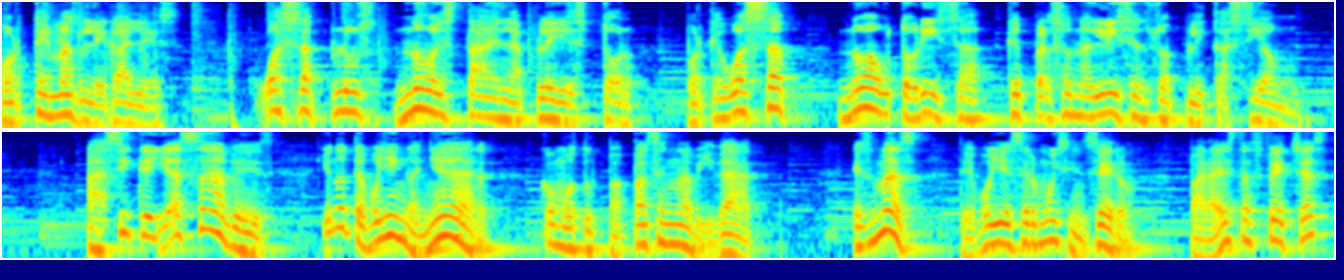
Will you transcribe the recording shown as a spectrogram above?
por temas legales. WhatsApp Plus no está en la Play Store porque WhatsApp no autoriza que personalicen su aplicación. Así que ya sabes, yo no te voy a engañar, como tus papás en Navidad. Es más, te voy a ser muy sincero, Para estas fechas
